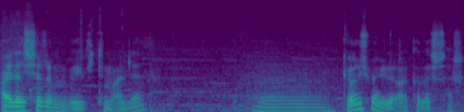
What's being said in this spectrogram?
Paylaşırım büyük ihtimalle. Hmm, görüşmek üzere arkadaşlar.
